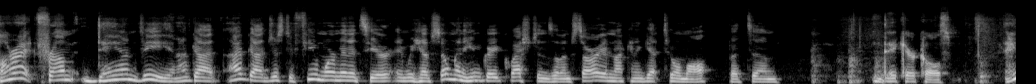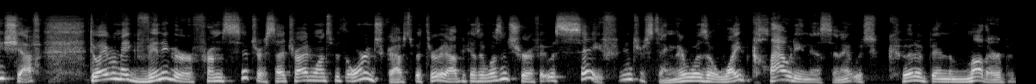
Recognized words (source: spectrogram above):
All right, from Dan V, and I've got I've got just a few more minutes here, and we have so many great questions, and I'm sorry I'm not going to get to them all, but um, daycare calls. Hey, chef, do I ever make vinegar from citrus? I tried once with orange scraps, but threw it out because I wasn't sure if it was safe. Interesting. There was a white cloudiness in it, which could have been the mother, but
